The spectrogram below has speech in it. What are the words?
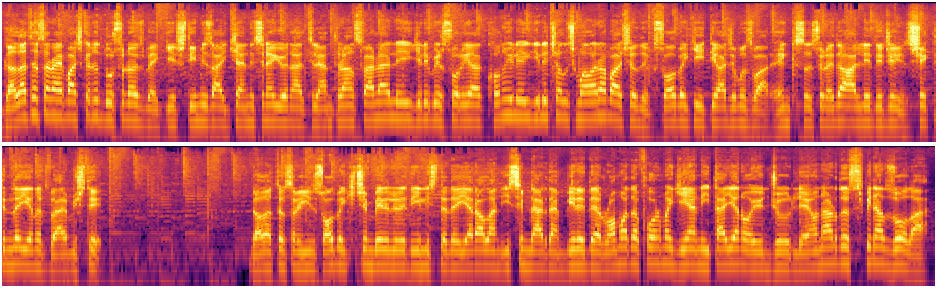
Galatasaray Başkanı Dursun Özbek geçtiğimiz ay kendisine yöneltilen transferlerle ilgili bir soruya konuyla ilgili çalışmalara başladık. Sol beke ihtiyacımız var. En kısa sürede halledeceğiz şeklinde yanıt vermişti. Galatasaray'ın sol bek için belirlediği listede yer alan isimlerden biri de Roma'da forma giyen İtalyan oyuncu Leonardo Spinazzola.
